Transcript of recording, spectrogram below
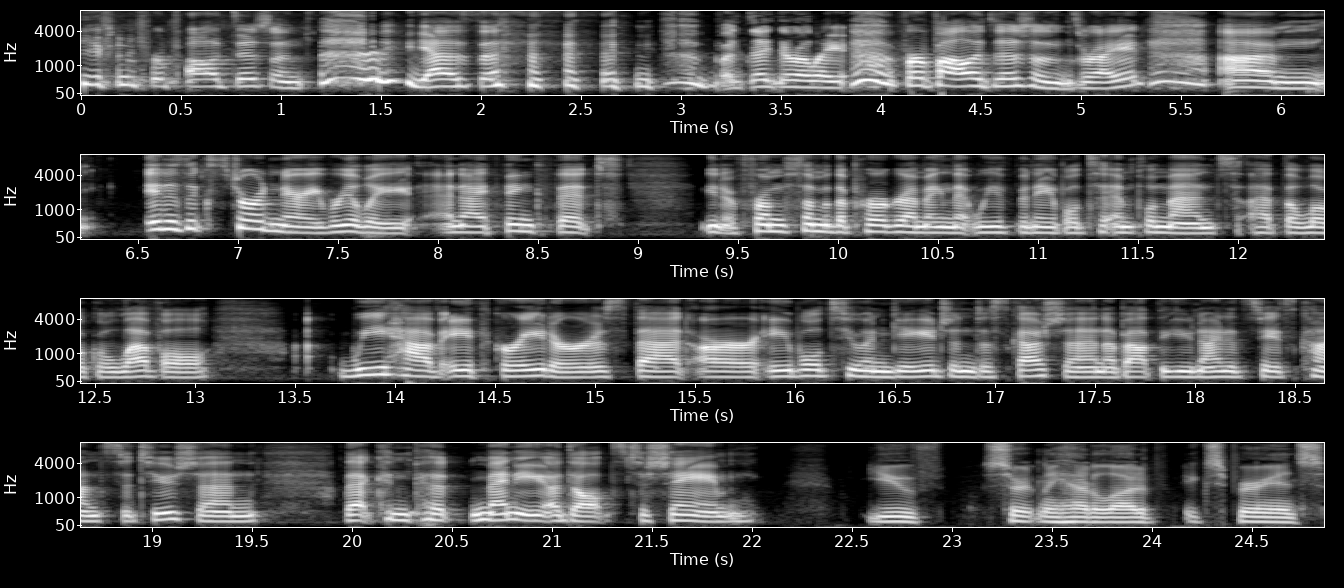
even for politicians. yes, particularly for politicians, right? Um, it is extraordinary, really. And I think that, you know, from some of the programming that we've been able to implement at the local level, we have eighth graders that are able to engage in discussion about the United States Constitution that can put many adults to shame. You've certainly had a lot of experience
